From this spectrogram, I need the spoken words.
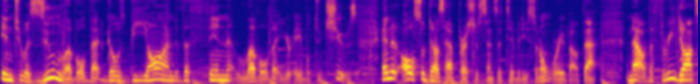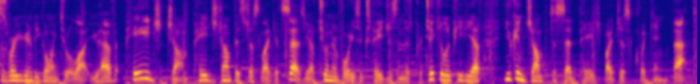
into a zoom level that goes beyond the thin level that you're able to choose. And it also does have pressure sensitivity so don't worry about that. Now the three dots is where you're going to be going to a lot. You have page jump. Page jump is just like it says. You have 246 pages in this particular pdf you can jump to said page by just clicking that.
